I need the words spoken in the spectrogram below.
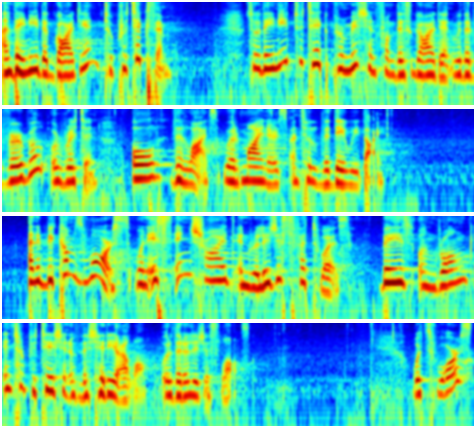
and they need a guardian to protect them. So they need to take permission from this guardian, whether verbal or written, all their lives. We're minors until the day we die. And it becomes worse when it's enshrined in religious fatwas based on wrong interpretation of the Sharia law or the religious laws. What's worse,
